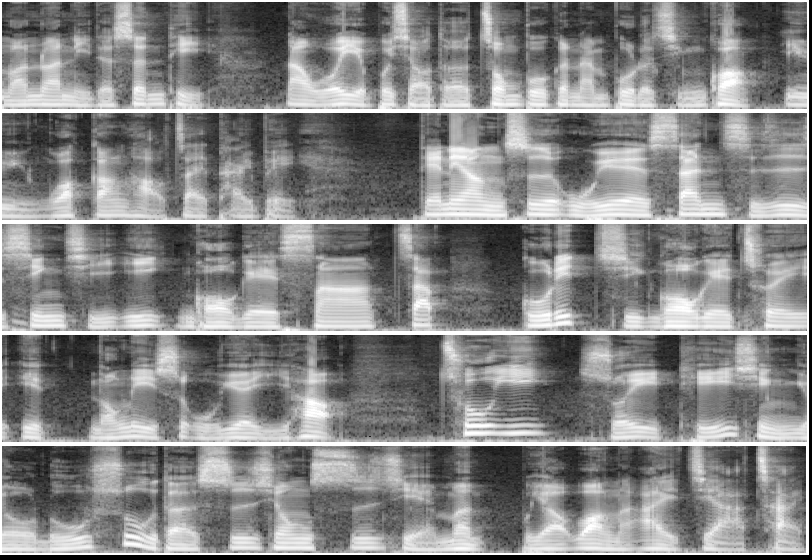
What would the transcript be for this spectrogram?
暖暖你的身体？那我也不晓得中部跟南部的情况，因为我刚好在台北。天亮是五月三十日星期一，五月三十，古历是五月初一，农历是五月一号。初一，所以提醒有茹素的师兄师姐们，不要忘了爱夹菜。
